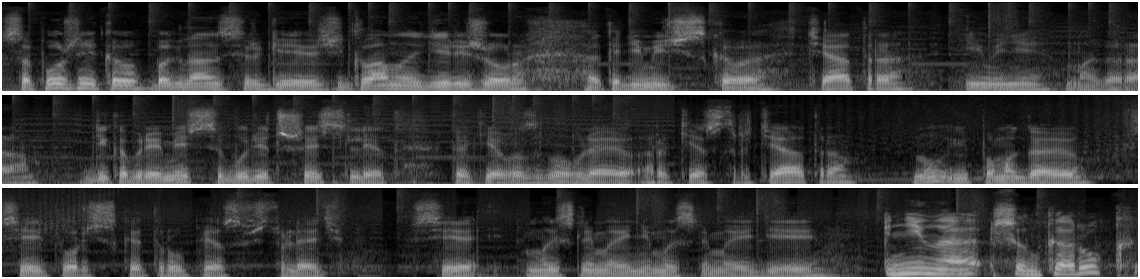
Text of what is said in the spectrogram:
Сапожников Богдан Сергеевич, главный дирижер академического театра имени Магара. В декабре месяце будет 6 лет, как я возглавляю оркестр театра, ну и помогаю всей творческой труппе осуществлять все мыслимые и немыслимые идеи. Ніна Шинкарук.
